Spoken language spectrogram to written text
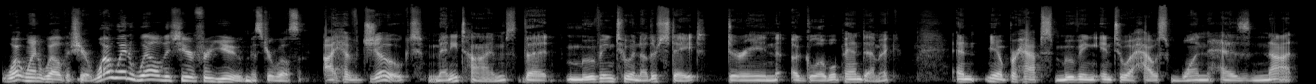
What went well this year? What went well this year for you, Mr. Wilson? I have joked many times that moving to another state during a global pandemic and, you know, perhaps moving into a house one has not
